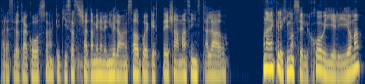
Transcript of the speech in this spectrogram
para hacer otra cosa, que quizás ya también en el nivel avanzado puede que esté ya más instalado. Una vez que elegimos el hobby y el idioma,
